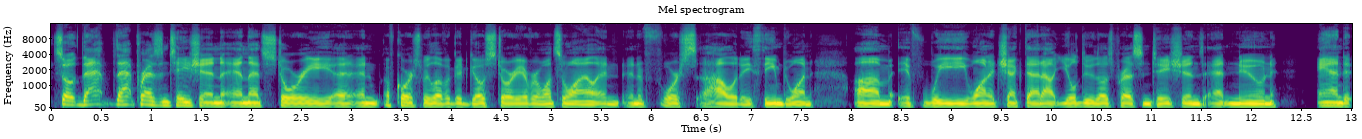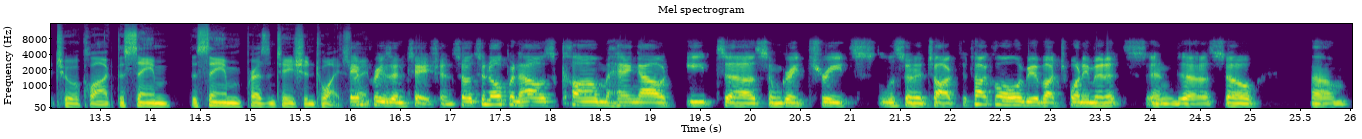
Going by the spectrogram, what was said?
So that that presentation and that story, and, and of course we love a good ghost story every once in a while, and and of course a holiday themed one. Um, if we want to check that out, you'll do those presentations at noon and at two o'clock. The same the same presentation twice, Same right? presentation. So it's an open house. Come, hang out, eat uh, some great treats, listen to talk. The talk will only be about 20 minutes. And uh, so um,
